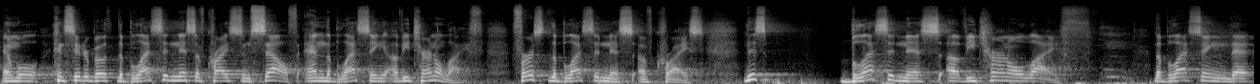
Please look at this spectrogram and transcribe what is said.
And we'll consider both the blessedness of Christ himself and the blessing of eternal life. First, the blessedness of Christ. This blessedness of eternal life the blessing that,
